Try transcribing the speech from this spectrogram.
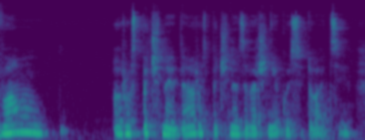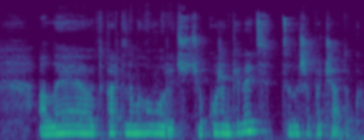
вам розпочне, да, розпочне завершення якоїсь ситуації. Але от карти нам і говорять, що кожен кінець це лише початок.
